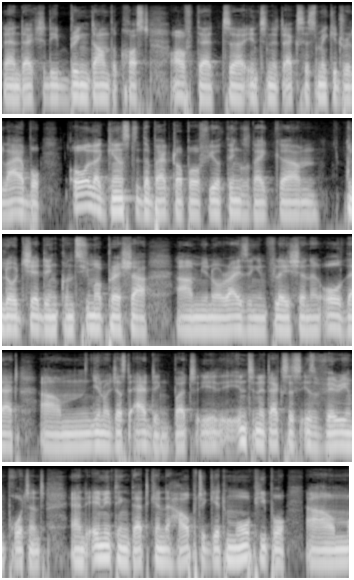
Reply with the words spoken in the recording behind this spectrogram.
and actually bring down the cost of that uh, internet access, make it reliable all against the backdrop of your things like um, load shedding, consumer pressure, um, you know, rising inflation and all that, um, you know, just adding. But internet access is very important, and anything that can help to get more people um,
